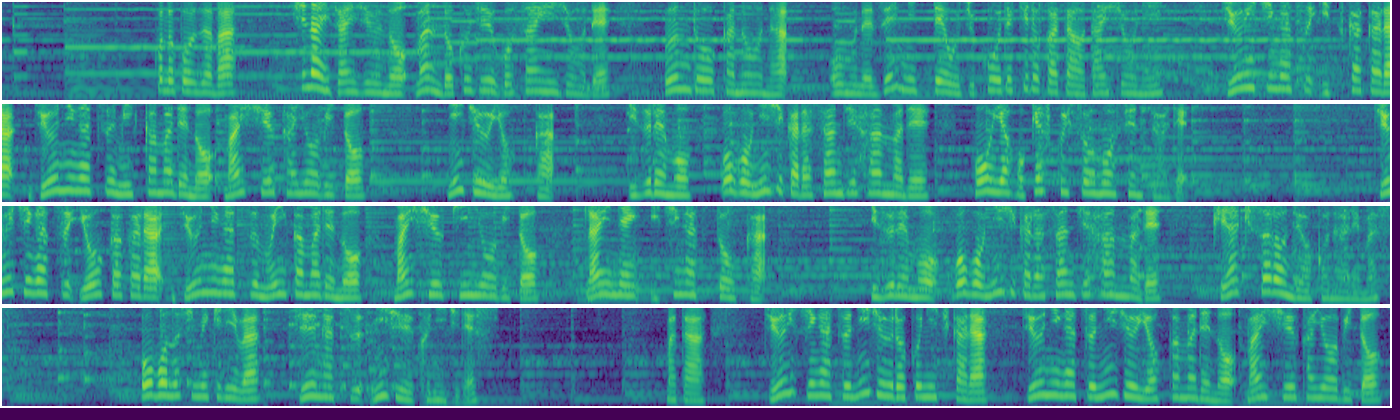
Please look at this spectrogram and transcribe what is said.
この講座は市内在住の満65歳以上で運動可能なおおむね全日程を受講できる方を対象に11月5日から12月3日までの毎週火曜日と24日いずれも午後2時から3時半まで法や保健福祉総合センターで11月8日から12月6日までの毎週金曜日と来年1月10日いずれも午後2時から3時半まで欅サロンで行われます。応募の締め切りは10月29日です。また11月26日から12月24日までの毎週火曜日と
